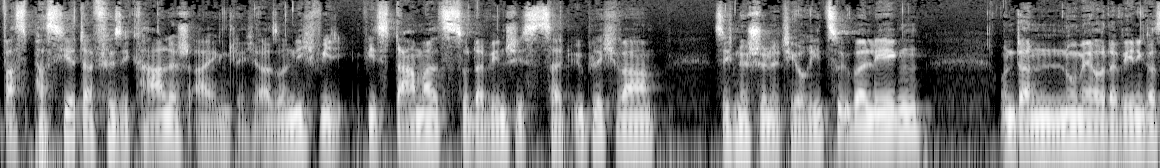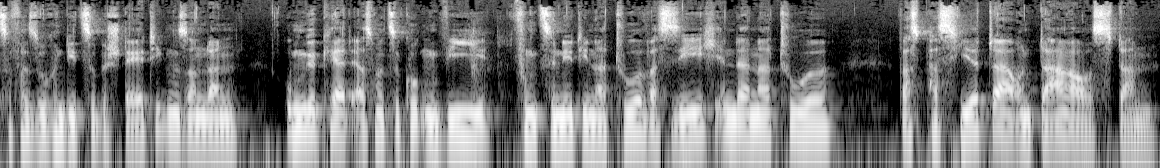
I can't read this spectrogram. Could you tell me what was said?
was passiert da physikalisch eigentlich. Also nicht wie, wie es damals zu Da Vincis Zeit üblich war, sich eine schöne Theorie zu überlegen und dann nur mehr oder weniger zu versuchen, die zu bestätigen, sondern umgekehrt erstmal zu gucken, wie funktioniert die Natur, was sehe ich in der Natur, was passiert da und daraus dann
